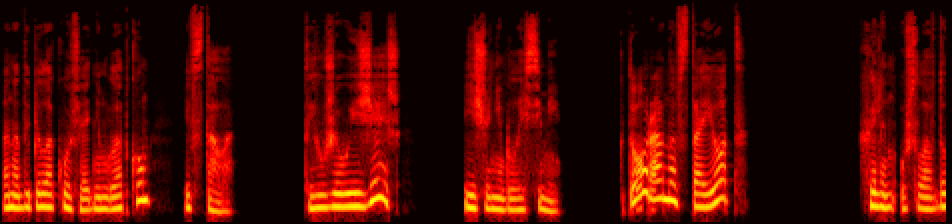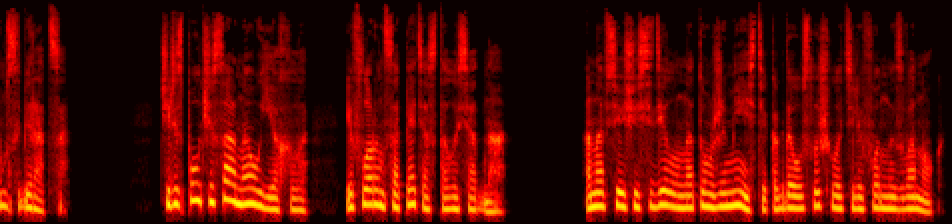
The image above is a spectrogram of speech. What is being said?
Она допила кофе одним глотком и встала. Ты уже уезжаешь? Еще не было и семи. Кто рано встает? Хелен ушла в дом собираться. Через полчаса она уехала, и Флоренс опять осталась одна. Она все еще сидела на том же месте, когда услышала телефонный звонок.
